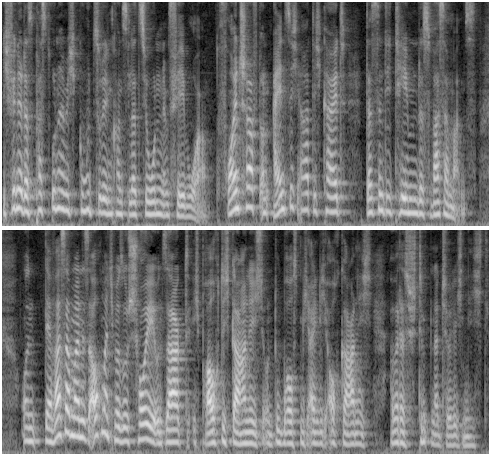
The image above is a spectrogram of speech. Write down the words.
Ich finde, das passt unheimlich gut zu den Konstellationen im Februar. Freundschaft und Einzigartigkeit, das sind die Themen des Wassermanns. Und der Wassermann ist auch manchmal so scheu und sagt, ich brauche dich gar nicht und du brauchst mich eigentlich auch gar nicht. Aber das stimmt natürlich nicht.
